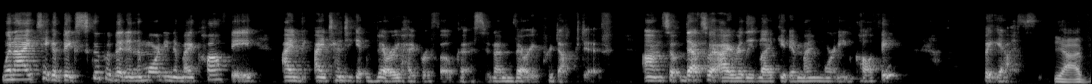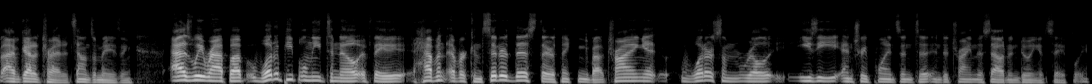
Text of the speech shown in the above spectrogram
When I take a big scoop of it in the morning in my coffee, I, I tend to get very hyper focused and I'm very productive. Um, so that's why I really like it in my morning coffee. But yes, Yeah, I've I've got to try it. It sounds amazing. As we wrap up, what do people need to know if they haven't ever considered this? They're thinking about trying it. What are some real easy entry points into into trying this out and doing it safely?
